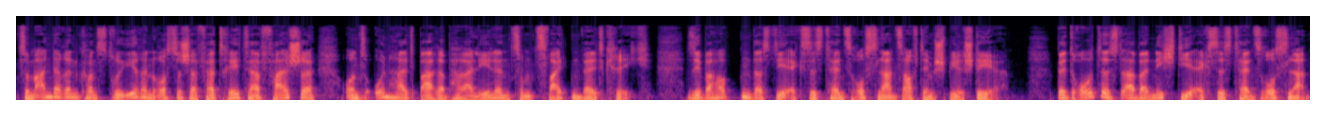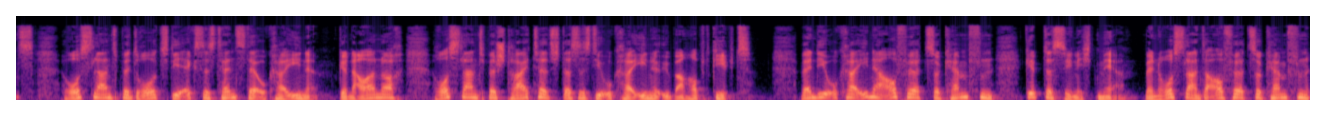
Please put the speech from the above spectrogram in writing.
zum anderen konstruieren russische Vertreter falsche und unhaltbare Parallelen zum Zweiten Weltkrieg. Sie behaupten, dass die Existenz Russlands auf dem Spiel stehe. Bedroht ist aber nicht die Existenz Russlands. Russland bedroht die Existenz der Ukraine. Genauer noch, Russland bestreitet, dass es die Ukraine überhaupt gibt. Wenn die Ukraine aufhört zu kämpfen, gibt es sie nicht mehr. Wenn Russland aufhört zu kämpfen,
